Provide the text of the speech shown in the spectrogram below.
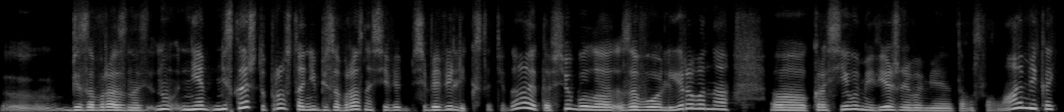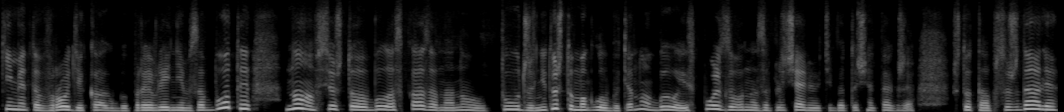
безобразно, ну, не, не сказать, что просто они безобразно себя, себя вели, кстати, да, это все было завуалировано э, красивыми, вежливыми там словами какими-то, вроде как бы проявлением заботы, но все, что было сказано, ну, тут же, не то, что могло быть, оно было использовано, за плечами у тебя точно так же что-то обсуждали,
